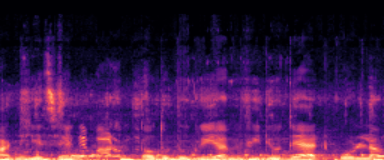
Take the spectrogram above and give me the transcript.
পাঠিয়েছেন, ততটুকুই আমি ভিডিওতে অ্যাড করলাম।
